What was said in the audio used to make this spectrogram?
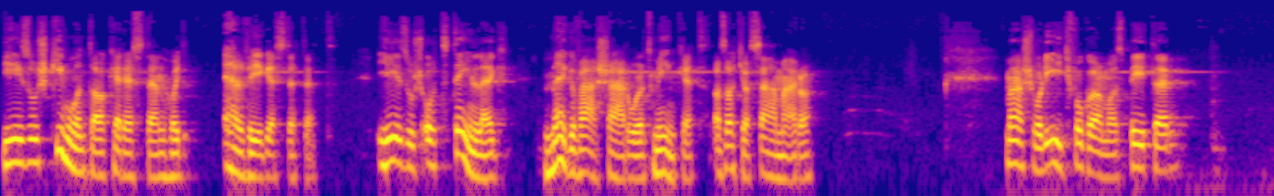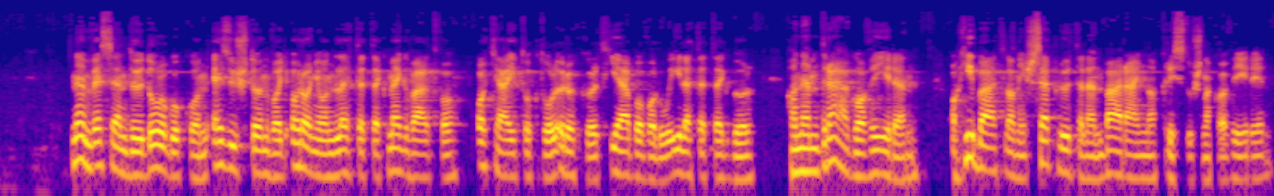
Jézus kimondta a kereszten, hogy elvégeztetett. Jézus ott tényleg megvásárolt minket az Atya számára. Máshol így fogalmaz Péter, nem veszendő dolgokon, ezüstön vagy aranyon lettetek megváltva, atyáitoktól örökölt hiába való életetekből, hanem drága véren, a hibátlan és szeplőtelen báránynak, Krisztusnak a vérén.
